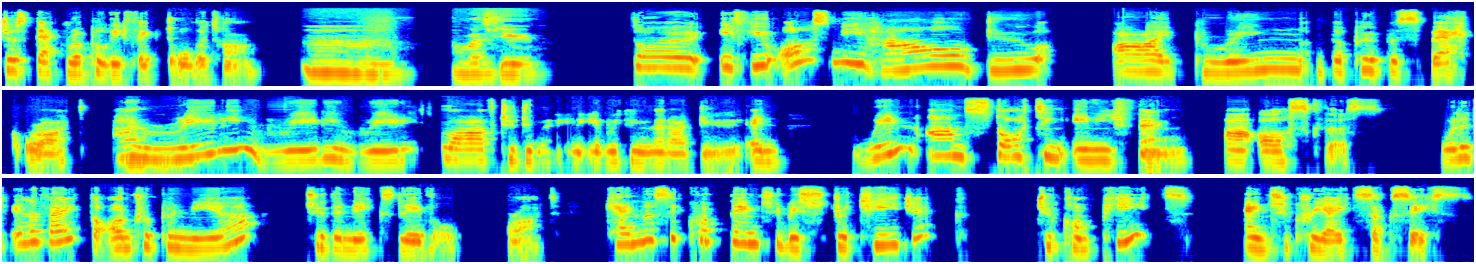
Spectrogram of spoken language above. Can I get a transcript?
just that ripple effect all the time. Mm, I'm with you. So, if you ask me, how do I bring the purpose back, right? Mm-hmm. I really, really, really strive to do it in everything that I do. And when I'm starting anything, I ask this Will it elevate the entrepreneur to the next level, right? Can this equip them to be strategic, to compete, and to create success?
